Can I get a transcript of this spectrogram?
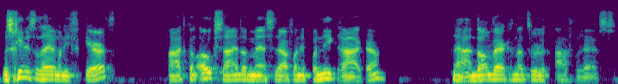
Misschien is dat helemaal niet verkeerd. Maar het kan ook zijn dat mensen daarvan in paniek raken. Nou, en dan werkt het natuurlijk averechts.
